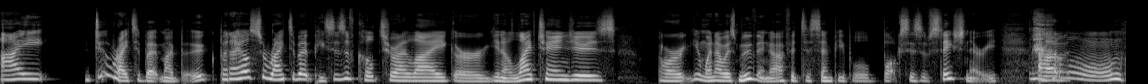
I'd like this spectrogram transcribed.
I do write about my book, but I also write about pieces of culture I like, or, you know, life changes. Or you know, when I was moving, I offered to send people boxes of stationery. Um,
